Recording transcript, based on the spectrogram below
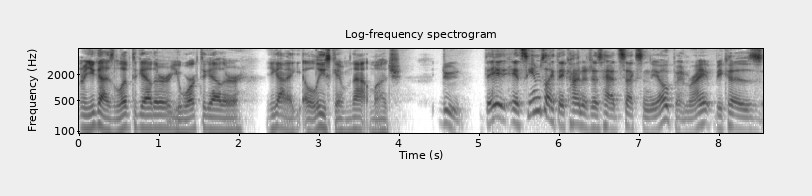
I mean, you guys live together, you work together. You got to at least give him that much. Dude, they it seems like they kind of just had sex in the open, right? Because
